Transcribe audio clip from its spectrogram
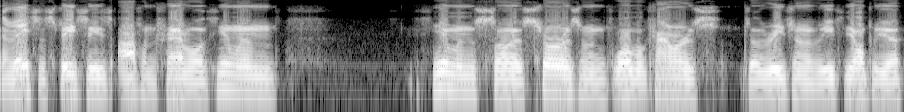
Invasive species often travel with human, humans, so as tourism and global commerce to the region of Ethiopia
